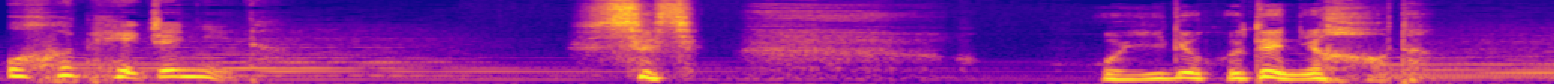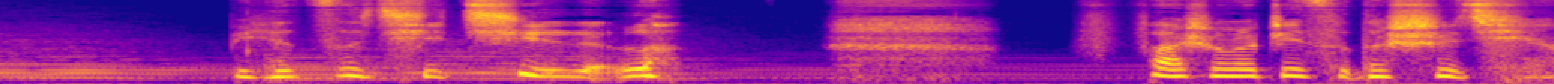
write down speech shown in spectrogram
我会陪着你的。谢谢。”我一定会对你好的。别自欺欺人了。发生了这次的事情，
